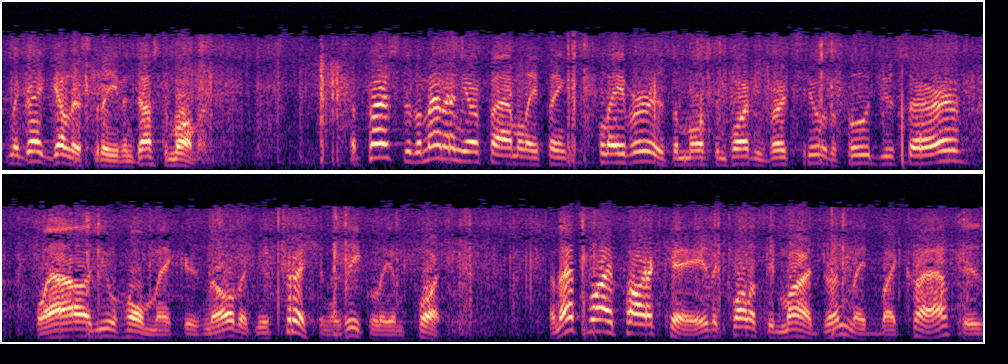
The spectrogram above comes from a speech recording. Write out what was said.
From The Great Gildersleeve in just a moment. But first, do the men in your family think flavor is the most important virtue of the food you serve? Well, you homemakers know that nutrition is equally important. And that's why Parkay, the quality margarine made by Kraft, is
